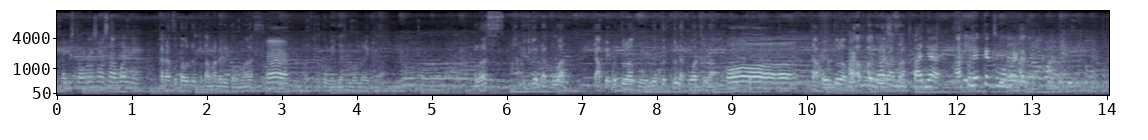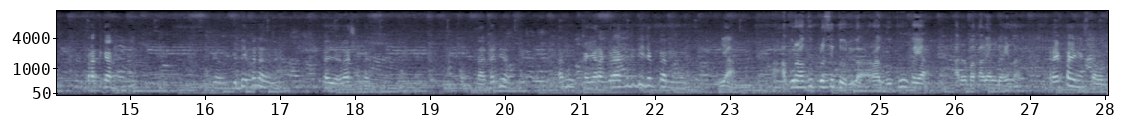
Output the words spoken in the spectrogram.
habis nongkrong sama-sama nih. Karena aku tahu dari pertama dari Thomas. Ah. Satu meja sama mereka. Plus aku juga tidak kuat capek betul aku lututku tidak kuat sudah. Oh. Capek betul aku aku, aku, aku langsung merasa tanya aku lihat kan semua mereka. Perhatikan. Yang gede mana? Kayak langsung kan Nggak ada dia. Kan kayak ragu-ragu dia diajak kan? Ya aku ragu plus itu juga. Raguku kayak ada bakal yang gak enak. Repa yang ngasih tahu.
